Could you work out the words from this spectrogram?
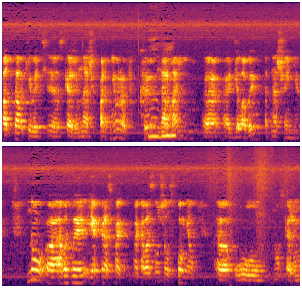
подталкивать, э, скажем, наших партнеров к нормальным э, деловым отношениям. Ну, а вот вы, я как раз пока вас слушал, вспомнил у, ну, скажем,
